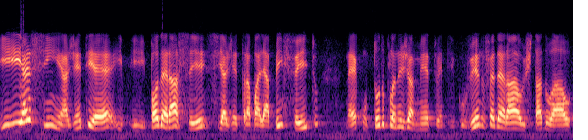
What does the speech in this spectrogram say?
E é sim, a gente é e, e poderá ser, se a gente trabalhar bem feito, né, com todo o planejamento entre governo federal, estadual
